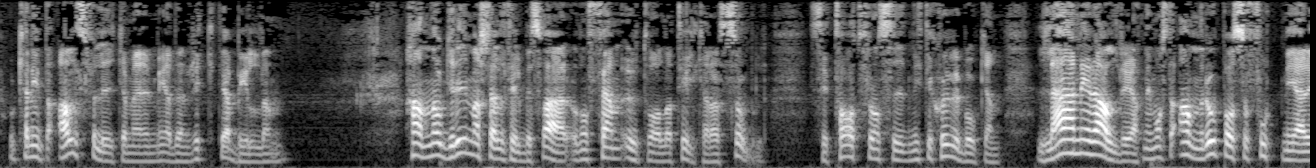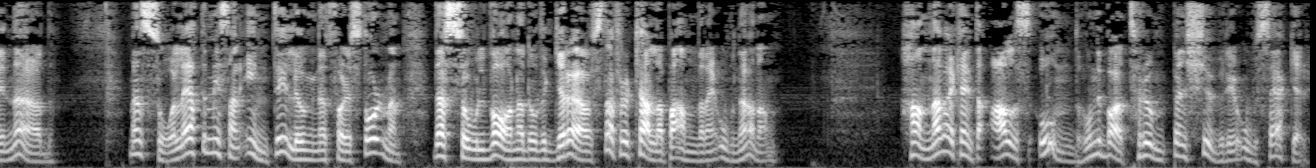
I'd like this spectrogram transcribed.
och kan inte alls förlika mig med den riktiga bilden Hanna och Grimar ställer till besvär och de fem utvalda tillkallar Sol. Citat från sid 97 i boken. Lär ni er aldrig att ni måste anropa oss så fort ni är i nöd. Men så lät det minsann inte i lugnet före stormen, där Sol varnade å det grövsta för att kalla på andarna i onödan. Hanna verkar inte alls ond, hon är bara trumpen, tjurig och osäker.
